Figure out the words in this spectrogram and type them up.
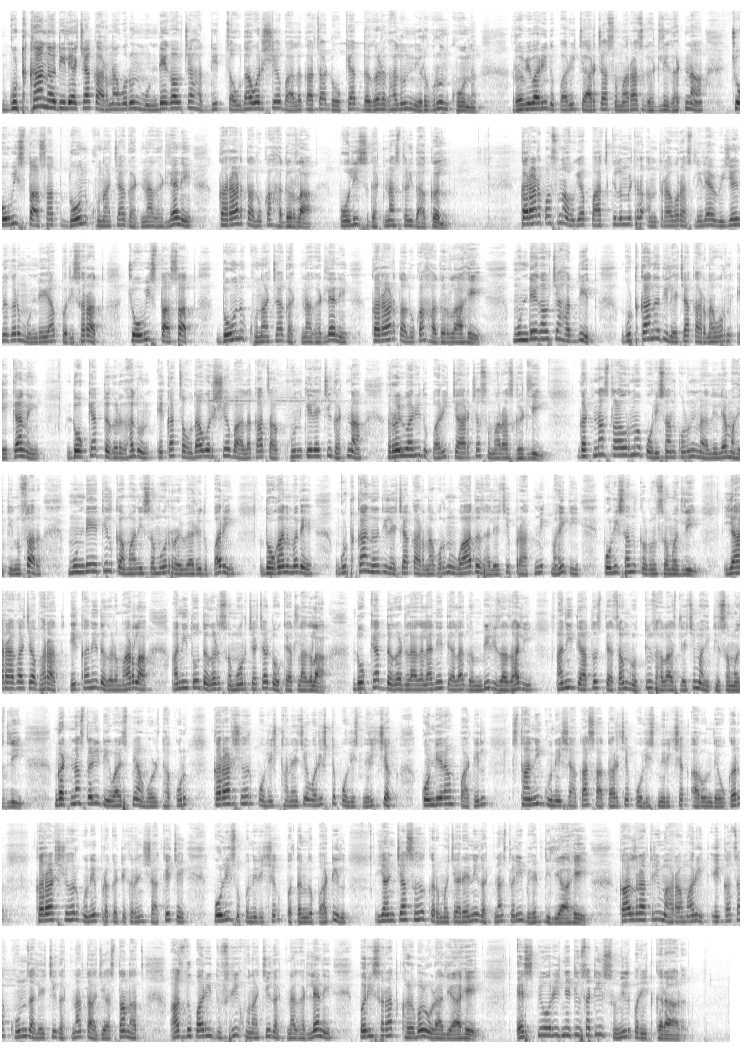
गुटखा न दिल्याच्या कारणावरून मुंडेगावच्या हद्दीत चौदा वर्षीय बालकाचा डोक्यात दगड घालून निर्घृण खून. रविवारी दुपारी चारच्या सुमारास घडली घटना. चोवीस तासात दोन खुनाच्या घटना घडल्याने कराड तालुका हादरला. पोलीस घटनास्थळी दाखल कराडपासून अवघ्या पाच किलोमीटर अंतरावर असलेल्या विजयनगर मुंडे या परिसरात चोवीस तासात दोन खुनाच्या घटना घडल्याने कराड तालुका हादरला आहे. मुंडेगावच्या हद्दीत गुटखा न दिल्याच्या कारणावरून एकाने डोक्यात दगड घालून एका चौदा वर्षीय बालकाचा खून केल्याची घटना रविवारी दुपारी चारच्या सुमारास घडली. घटनास्थळावरून पोलिसांकडून मिळालेल्या माहितीनुसार मुंडे येथील कमानीसमोर रविवारी दुपारी दोघांमध्ये गुटखा न दिल्याच्या कारणावरून वाद झाल्याची प्राथमिक माहिती पोलिसांकडून समजली. या रागाच्या भरात एकाने दगड मारला आणि तो दगड समोरच्याच्या डोक्यात लागला. डोक्यात दगड लागल्याने त्याला गंभीर इजा झाली आणि त्यातच त्याचा मृत्यू झाला असल्याची माहिती समजली. घटनास्थळी डीवायएसपी अमोल ठाकूर कराड शहर पोलीस ठाण्याचे वरिष्ठ पोलीस निरीक्षक कोंडीराम पाटील स्थानिक गुन्हे शाखा सातारचे पोलीस निरीक्षक अरुण देवकर कराड शहर गुन्हे प्रकटीकरण शाखेचे पोलीस उपनिरीक्षक पतंग पाटील यांच्यासह कर्मचाऱ्यांनी घटनास्थळी भेट दिली आहे. काल रात्री मारामारीत एकाचा खून झाल्याची घटना ताजी असतानाच आज दुपारी दुसरी खुनाची घटना घडल्याने परिसरात खळबळ उडाली आहे. एस पी ओरिजिनेटिव्हसाठी सुनील परीट कराड.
